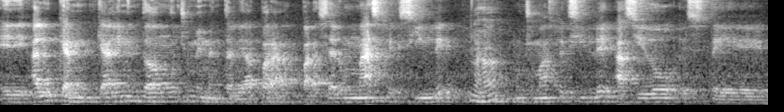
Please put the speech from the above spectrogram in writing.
eh, algo que, ha alimentado mucho mi mentalidad para, para ser más flexible, mucho más flexible, ha sido este,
